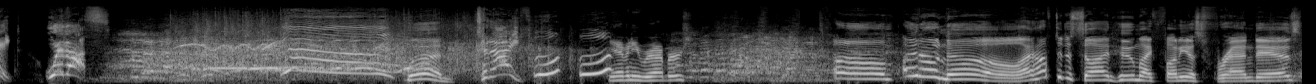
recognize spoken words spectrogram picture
date with us! When? Tonight! ooh, ooh. You have any rubbers? Um, I don't know. I have to decide who my funniest friend is.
